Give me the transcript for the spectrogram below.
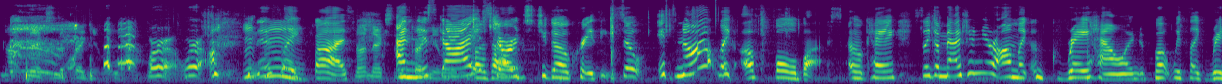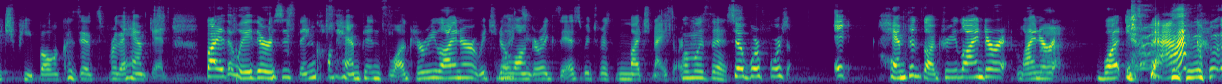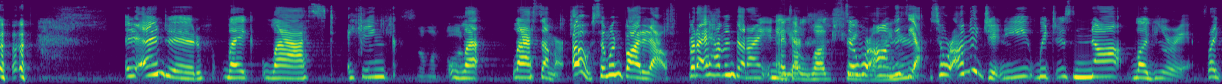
Not next to the pregnant lady. We're we're on this like bus. Not next to the And pregnant this guy Oh, sorry. starts to go crazy. So it's not like a full bus, okay? So like imagine you're on like a Greyhound, but with like rich people because it's for the Hamptons. By the way, there is this thing called Hamptons Luxury Liner, which no What? longer exists, which was much nicer. When was this? So we're forced. It Hamptons Luxury Liner liner. What is back? it ended like last, I think, Someone bought la- last summer. Oh, someone bought it out, but I haven't been on it in a it's year. a luxury. So we're on this, yeah. So we're on the Jitney, which is not luxurious. Like,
